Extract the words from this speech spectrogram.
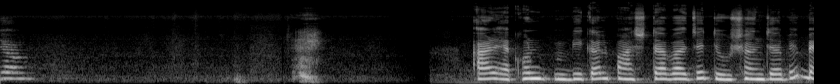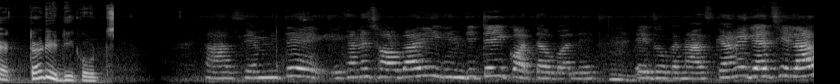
যাও। আর এখন বিকাল পাঁচটা বাজে টিউশন যাবে ব্যাগটা রেডি করছে। এখানে সবাই হিন্দিতেই কথা বলে। এই দোকানে আজকে আমি গেছিলাম।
